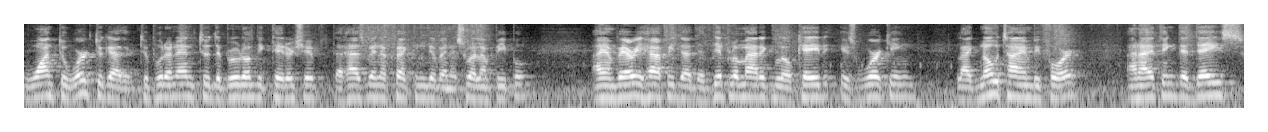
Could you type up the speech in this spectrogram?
want to work together to put an end to the brutal dictatorship that has been affecting the Venezuelan people. I am very happy that the diplomatic blockade is working like no time before, and I think the days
